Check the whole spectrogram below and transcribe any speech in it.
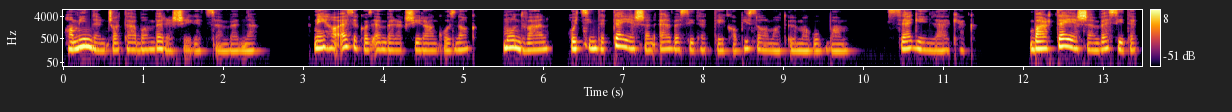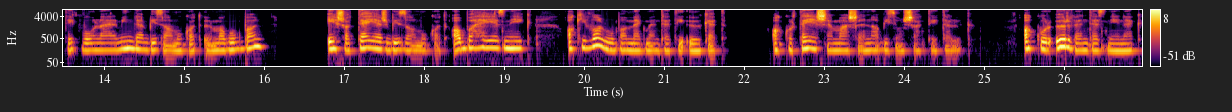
ha minden csatában vereséget szenvedne. Néha ezek az emberek siránkoznak, mondván, hogy szinte teljesen elveszítették a bizalmat önmagukban. Szegény lelkek. Bár teljesen veszítették volna el minden bizalmukat önmagukban, és a teljes bizalmukat abba helyeznék, aki valóban megmenteti őket, akkor teljesen más lenne a bizonságtételük. Akkor örvendeznének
